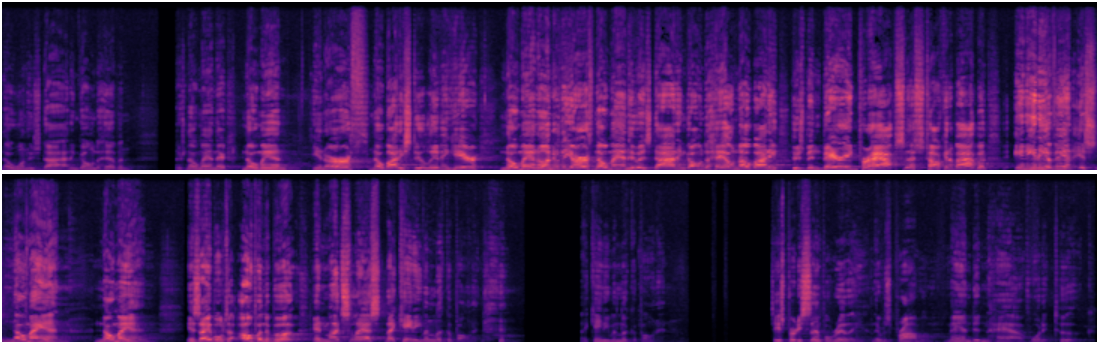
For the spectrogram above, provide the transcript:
no one who's died and gone to heaven, There's no man there. No man in earth. Nobody still living here. No man under the earth. No man who has died and gone to hell. Nobody who's been buried, perhaps. That's talking about. But in any event, it's no man. No man is able to open the book, and much less, they can't even look upon it. they can't even look upon it. See, it's pretty simple, really. There was a problem. Man didn't have what it took.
